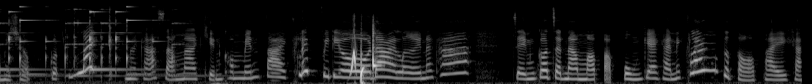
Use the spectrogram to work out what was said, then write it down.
ไม่ชอบก็กดไลค์นะคะ สามารถเขียนคอมเมนต์ใต้คลิปวิดีโอได้เลยนะคะ เจนก็จะนำมาปรับปรุงแก้ไขในครั้งต่อๆไปค่ะ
